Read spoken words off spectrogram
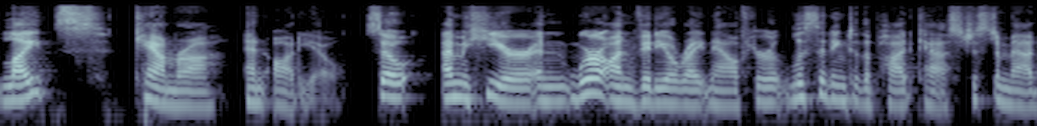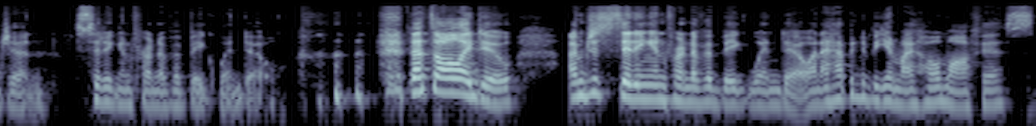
lights, camera, and audio. So, I'm here and we're on video right now. If you're listening to the podcast, just imagine sitting in front of a big window. That's all I do. I'm just sitting in front of a big window, and I happen to be in my home office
